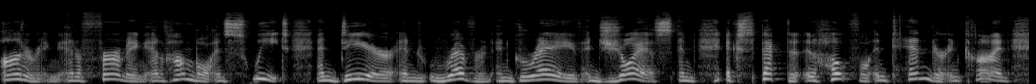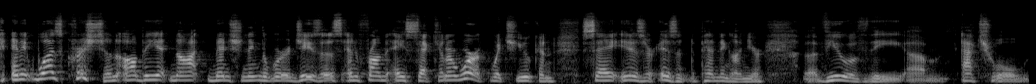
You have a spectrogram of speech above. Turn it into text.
honoring and affirming and humble and sweet and dear and reverent and grave and joyous and expectant and hopeful and tender and kind. And it was Christian, albeit not mentioning the word Jesus and from a secular work, which you can say is or isn't, depending on your uh, view of the um, actual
